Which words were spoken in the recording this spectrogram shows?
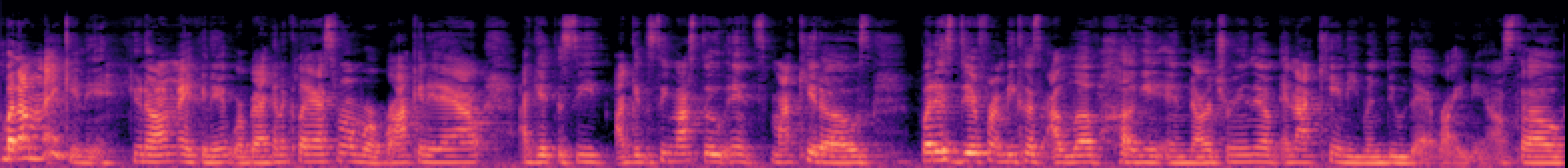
but I'm making it. You know, I'm making it. We're back in the classroom. We're rocking it out. I get to see I get to see my students, my kiddos, but it's different because I love hugging and nurturing them and I can't even do that right now. So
